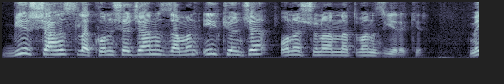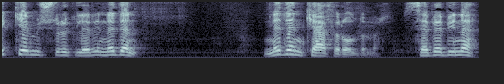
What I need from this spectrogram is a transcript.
Bir şahısla konuşacağınız zaman ilk önce ona şunu anlatmanız gerekir. Mekke müşrikleri neden neden kafir oldular? Sebebi ne?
